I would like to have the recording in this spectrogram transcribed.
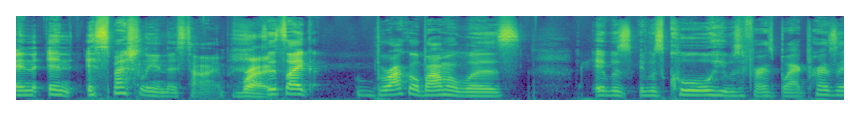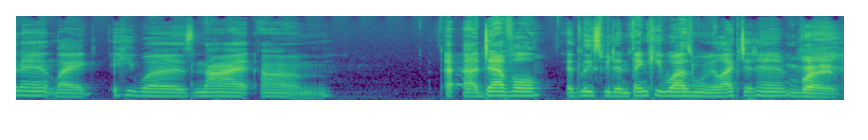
and and especially in this time Right. it's like barack obama was it was it was cool he was the first black president like he was not um a, a devil at least we didn't think he was when we elected him Right.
